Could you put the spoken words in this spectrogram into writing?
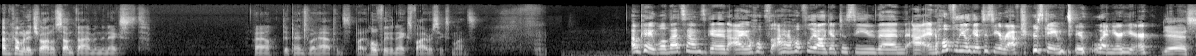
I'm coming to Toronto sometime in the next well, depends what happens, but hopefully the next five or six months. Okay, well that sounds good. I hope I hopefully I'll get to see you then, uh, and hopefully you'll get to see a Raptors game too when you're here. Yes,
